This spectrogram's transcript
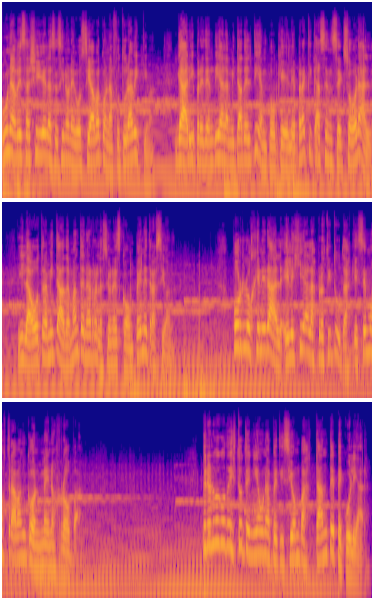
Una vez allí el asesino negociaba con la futura víctima. Gary pretendía la mitad del tiempo que le practicasen sexo oral y la otra mitad mantener relaciones con penetración. Por lo general elegía a las prostitutas que se mostraban con menos ropa. Pero luego de esto tenía una petición bastante peculiar.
